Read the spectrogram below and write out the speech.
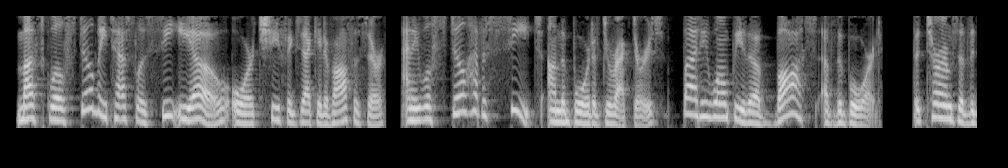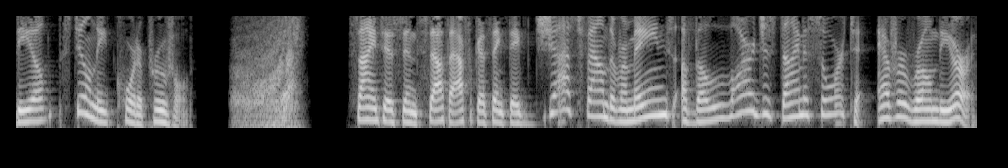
Musk will still be Tesla's CEO or chief executive officer, and he will still have a seat on the board of directors, but he won't be the boss of the board. The terms of the deal still need court approval. Scientists in South Africa think they've just found the remains of the largest dinosaur to ever roam the earth.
